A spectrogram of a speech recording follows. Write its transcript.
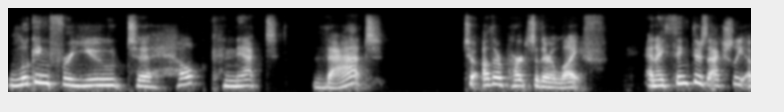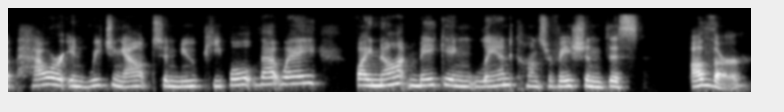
looking for you to help connect that to other parts of their life. And i think there's actually a power in reaching out to new people that way by not making land conservation this other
